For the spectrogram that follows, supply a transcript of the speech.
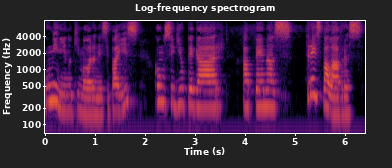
um menino que mora nesse país, conseguiu pegar apenas três palavras.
